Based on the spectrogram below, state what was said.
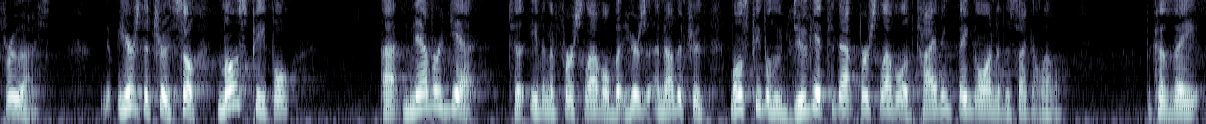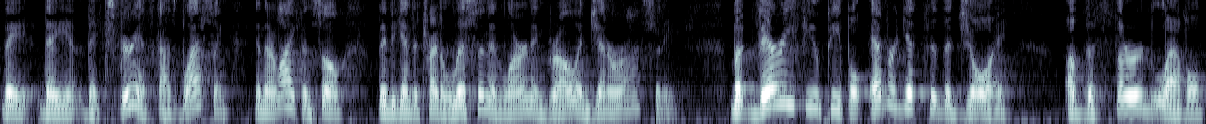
through us? Here's the truth. So most people uh, never get to even the first level. But here's another truth. Most people who do get to that first level of tithing, they go on to the second level. Because they, they, they, they experience God's blessing in their life. And so they begin to try to listen and learn and grow in generosity. But very few people ever get to the joy of the third level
